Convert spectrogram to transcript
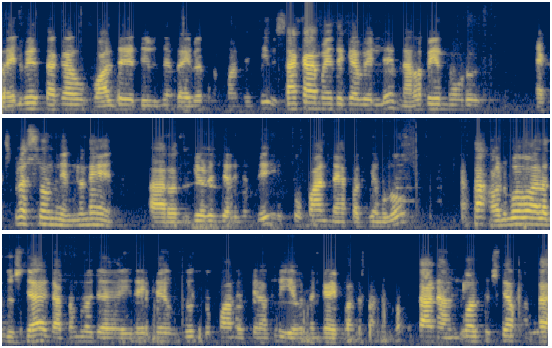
రైల్వే శాఖ వాల్తేరు డివిజన్ రైల్వే సంబంధించి విశాఖ మీదుగా వెళ్ళే నలభై మూడు ఎక్స్ప్రెస్ నిన్ననే రద్దు చేయడం జరిగింది. తుఫాన్ నేపథ్యంలో గత అనుభవాల దృష్ట్యా గతంలో ఏదైతే ఉదూ తుఫాన్ వచ్చినప్పుడు ఏ విధంగా ఇబ్బంది పడుతుందో దాని అనుభవాల దృష్ట్యా మళ్ళా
